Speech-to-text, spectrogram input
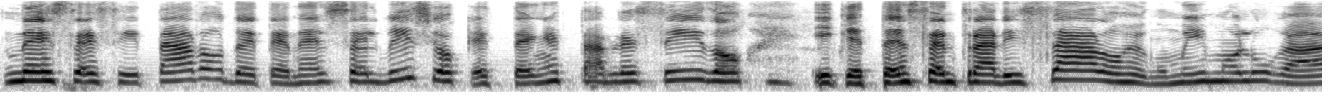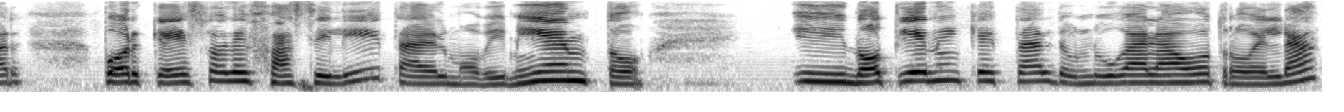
necesitados de tener servicios que estén establecidos y que estén centralizados en un mismo lugar, porque eso les facilita el movimiento y no tienen que estar de un lugar a otro, ¿verdad?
